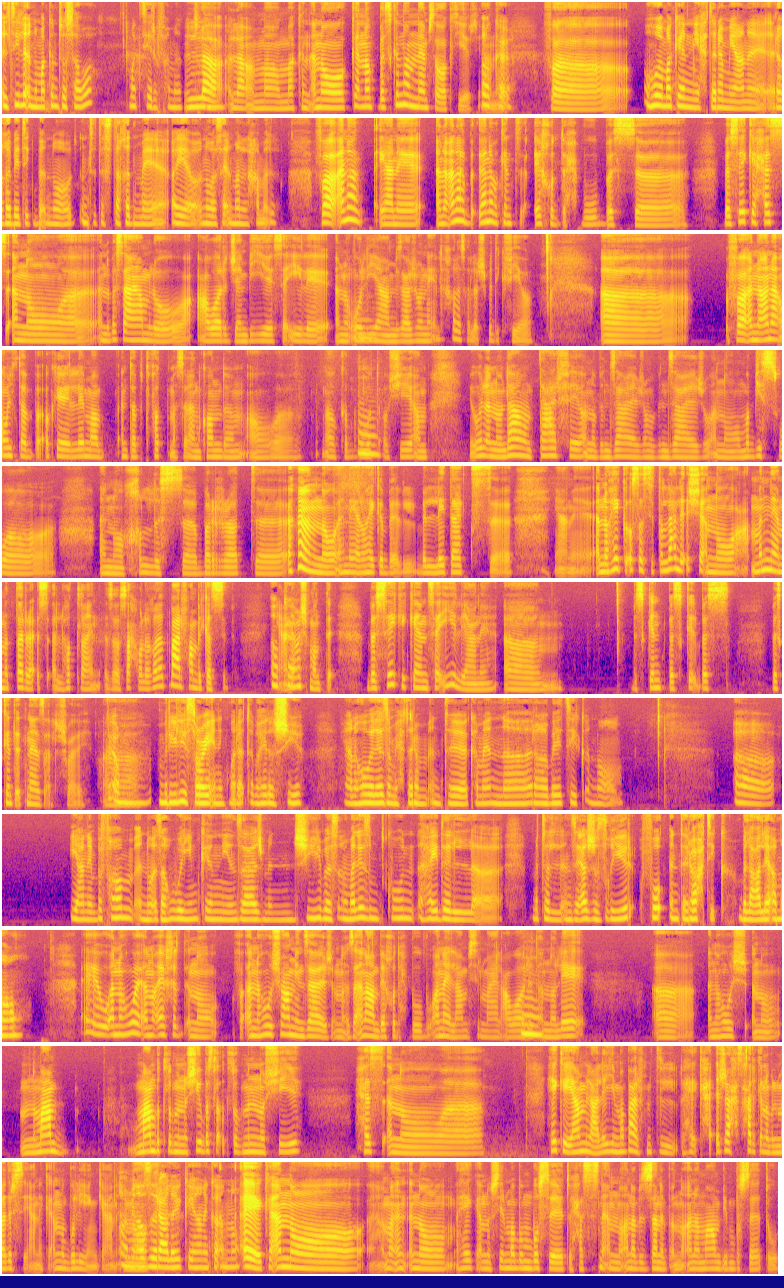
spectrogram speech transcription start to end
قلتي لي إنه ما كنتوا سوا؟ ما كتير فهمت. لا لا ما ما كن إنه كنا بس كنا ننام سوا كتير يعني. أوكي. ف هو ما كان يحترم يعني رغبتك بأنه أنت تستخدمي أي انه وسائل منع الحمل فأنا يعني أنا أنا أنا كنت آخد حبوب بس بس هيك أحس إنه إنه بس عم يعملوا عوارض جانبيه ثقيله إنه قولي. عم يزعجوني خلص هلا شو بدك فيها آه فإنه أنا أقول طب أوكي ليه ما أنت بتحط مثلا condom أو أو capote مم. أو شيء عم يقول إنه لا ما بتعرفي وانه بنزعج وما بنزعج وإنه ما بيسوى إنه خلص برات إنه هن إنه هيك بال- بالليتكس يعني إنه هيك قصص يطلع لي إشياء إنه ماني مضطرة أسأل hotline إذا صح ولا غلط بعرف عم بكذب. يعني مش منطق. بس هيك كان ثقيل يعني بس كنت بس بس بس كنت أتنازل شوي. آه، I'm really sorry إنك مرقت بهيدا الشيء. يعني هو لازم يحترم انت كمان رغباتك انه آه يعني بفهم انه اذا هو يمكن ينزعج من شيء بس انه ما لازم تكون هيدا ال- مثل انزعاج صغير فوق انت راحتك بالعلاقة معه. إيه وانه هو انه اخذ إنه فانه هو شو عم ينزعج؟ إنه إذا أنا عم باخذ حبوب وأنا اللي عم بيصير معي العوارض. إنه ليه؟ آه إنه هو ش... إنه إنه ما عم ما عم بطلب منه شيء وبس لاطلب منه شيء حس إنه هيك يعمل علي ما بعرف مثل هيك ارجع احس حالي كانه بالمدرسة يعني كأنه بولينج يعني عم ينظر عليك يعني كأنه. إيه كأنه إنه هيك إنه يصير ما بنبسط ويحسسني إنه أنا بالذنب إنه أنا ما عم بنبسط و...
